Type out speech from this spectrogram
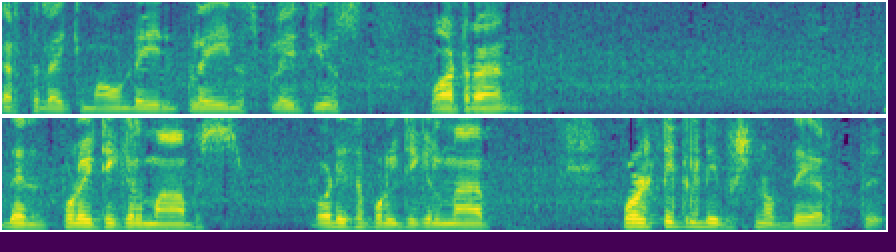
earth like mountain, plains, plateaus, water and then political maps. What is a political map? Political division of the earth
